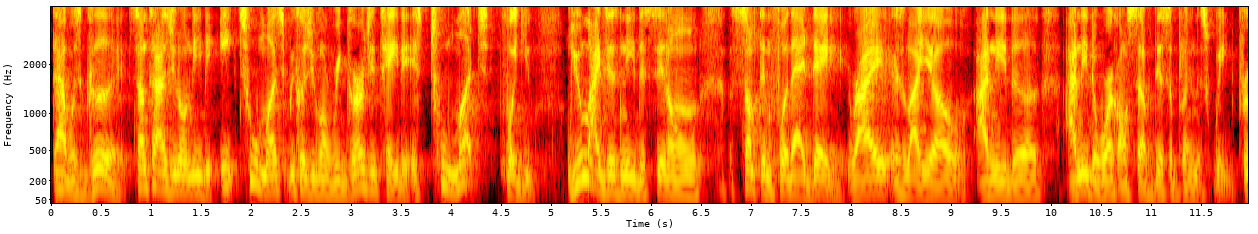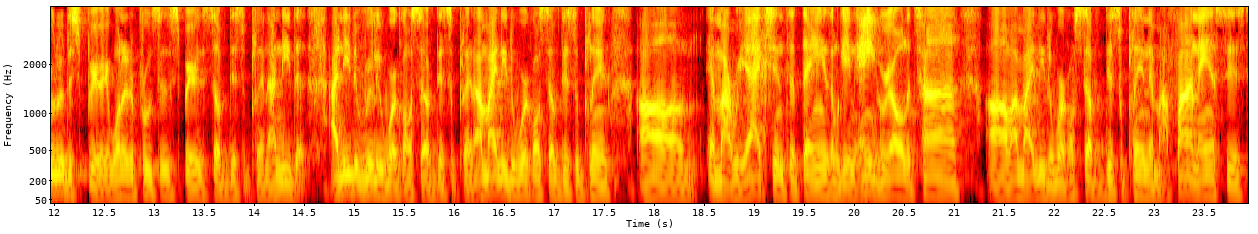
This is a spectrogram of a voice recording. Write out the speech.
that was good. Sometimes you don't need to eat too much because you're going to regurgitate it. It's too much for you. You might just need to sit on something for that day, right? It's like, yo, I need to, I need to work on self-discipline this week. Fruit of the spirit. One of the fruits of the spirit is self-discipline. I need to, I need to really work on self-discipline. I might need to work on self-discipline, um, in my reaction to things. I'm getting angry all the time. Um, I might need to work on self-discipline in my finances.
